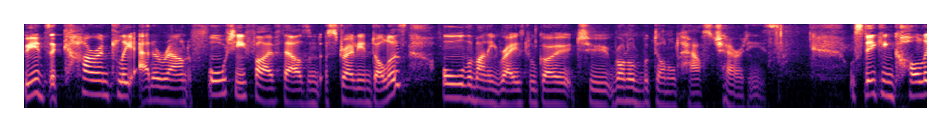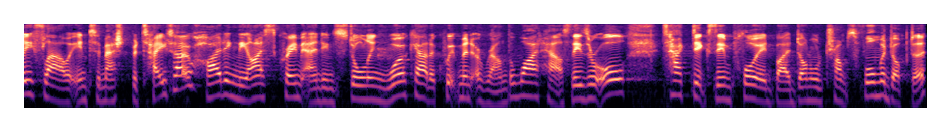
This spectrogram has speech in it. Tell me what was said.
Bids are currently at around 45,000 Australian dollars. All the money raised will go to Ronald McDonald House charities. Well, sneaking cauliflower into mashed potato, hiding the ice cream, and installing workout equipment around the White House. These are all tactics employed by Donald Trump's former doctor,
